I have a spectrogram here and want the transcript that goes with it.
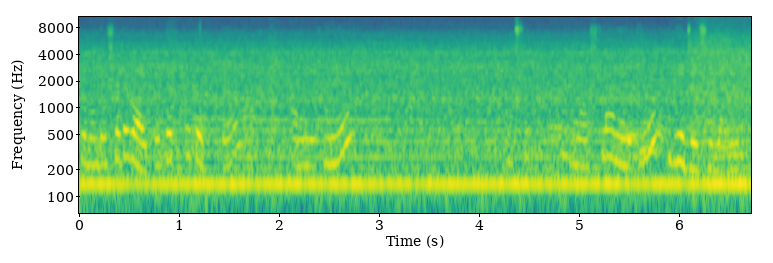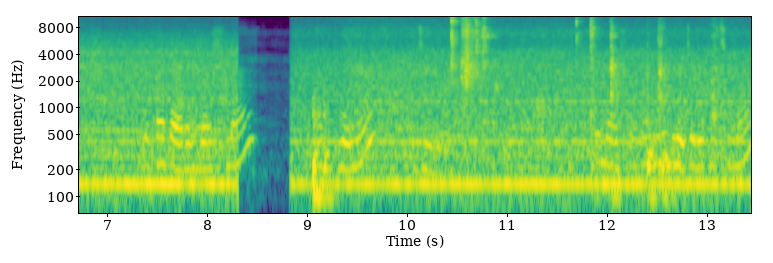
তোমাদের সাথে গল্প করতে করতে আমি এখানে কিছু মশলা আমি এখানে ভেজেছিলাম। ওটা গরম মশলা আর ধনে জিরে এই মশলাটা আমি ভেজে রেখেছিলাম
